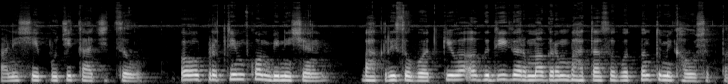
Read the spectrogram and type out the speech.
आणि शेपूची ताजी चव. अप्रतिम कॉम्बिनेशन भाकरीसोबत किंवा अगदी गरमागरम भातासोबत पण तुम्ही खाऊ शकता.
